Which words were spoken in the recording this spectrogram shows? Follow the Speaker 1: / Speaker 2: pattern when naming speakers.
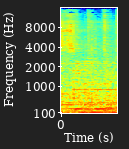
Speaker 1: to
